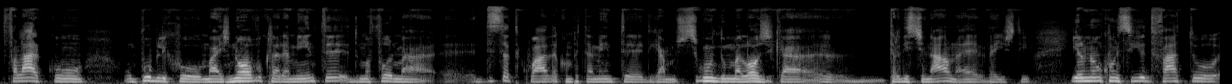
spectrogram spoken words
Falar com um público mais novo, claramente, de uma forma eh, desadequada, completamente, digamos, segundo uma lógica uh, tradicional, não é? velho estilo. Ele não conseguiu, de facto, uh,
